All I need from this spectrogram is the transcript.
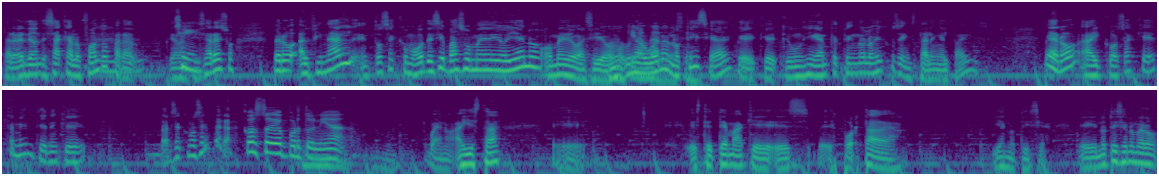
para ver de dónde saca los fondos para garantizar eso. Pero al final, entonces, como vos decís, vaso medio lleno o medio vacío. Como Una buena sí. noticia eh, que, que- que un gigante tecnológico se instale en el país. Pero hay cosas que también tienen que darse a conocer para. Costo de oportunidad. Bueno, ahí está eh, este tema que es, es portada y es noticia. Eh, noticia número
